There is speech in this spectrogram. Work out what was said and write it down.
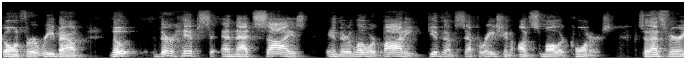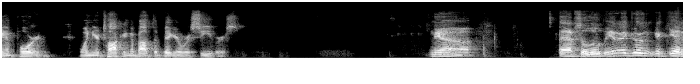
going for a rebound. Though their hips and that size in their lower body give them separation on smaller corners. So that's very important when you're talking about the bigger receivers. Yeah, absolutely. And again,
